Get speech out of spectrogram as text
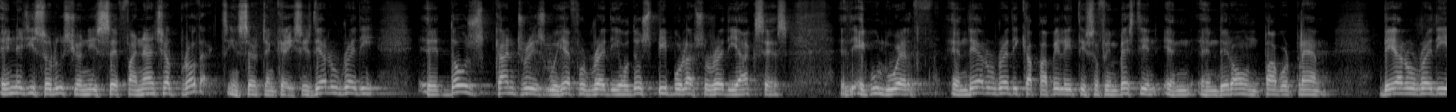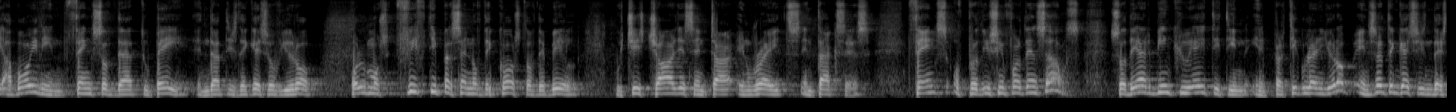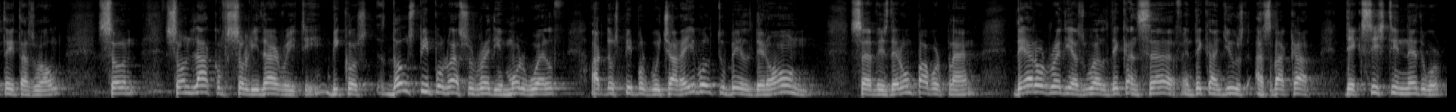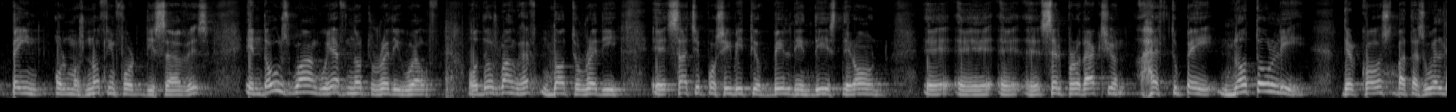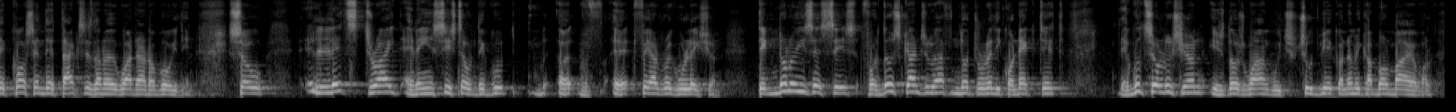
energy solution is a financial product in certain cases. They are already, uh, those countries we have already, or those people have already access a good wealth, and they are already capabilities of investing in, in their own power plant. They are already avoiding things of that to pay, and that is the case of Europe. Almost 50% of the cost of the bill, which is charges and, and rates and taxes, thanks of producing for themselves. So they are being created, in, in particular in Europe, in certain cases in the state as well, some, some lack of solidarity, because those people who have already more wealth are those people which are able to build their own service, their own power plant, they are already as well, they can serve and they can use as backup the existing network, paying almost nothing for the service. And those ones who have not already wealth, or those ones who have not already uh, such a possibility of building this, their own uh, uh, uh, self-production, have to pay not only their cost, but as well the cost and the taxes that one are avoiding. So let's try, and insist on the good, uh, uh, fair regulation. Technologies exist for those countries who have not already connected. The good solution is those ones which should be economically more viable.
